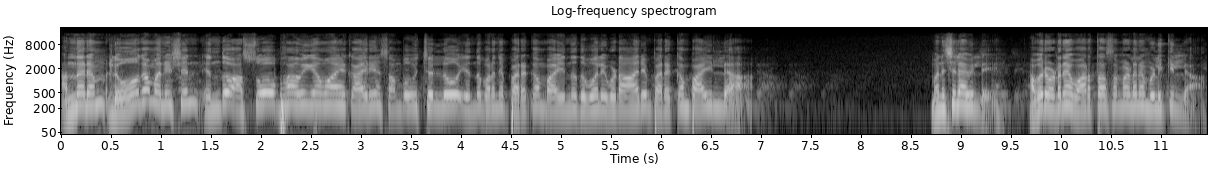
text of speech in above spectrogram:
അന്നേരം ലോക മനുഷ്യൻ എന്തോ അസ്വാഭാവികമായ കാര്യം സംഭവിച്ചല്ലോ എന്ന് പറഞ്ഞ് പരക്കം പായുന്നത് പോലെ ഇവിടെ ആരും പരക്കം പായില്ല. മനസ്സിലാവില്ലേ? അവരുടനെ വാർത്താ സമ്മേളനം വിളിക്കില്ല.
